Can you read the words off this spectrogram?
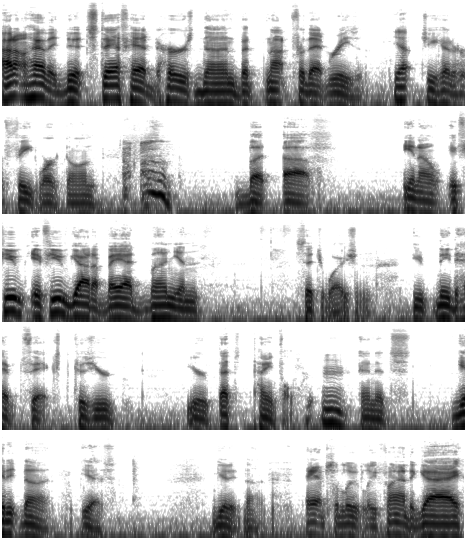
I don't know how they do it. Steph had hers done, but not for that reason. Yep. She had her feet worked on. but uh, you know, if you if you've got a bad bunion situation, you need to have it fixed because you're you're that's painful, hmm. and it's get it done. Yes, get it done. Absolutely, find a guy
